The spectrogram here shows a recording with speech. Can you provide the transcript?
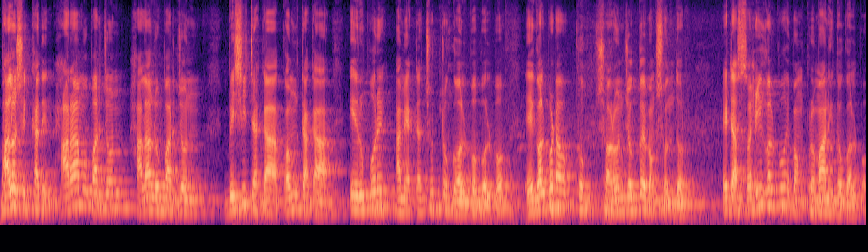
ভালো শিক্ষা দিন। হারাম উপার্জন, হালাল উপার্জন, বেশি টাকা, কম টাকা, এর উপরে আমি একটা ছোট্ট গল্প বলব। এই গল্পটাও খুব স্মরণযোগ্য এবং সুন্দর। এটা সহি গল্প এবং প্রমাণিত গল্প।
